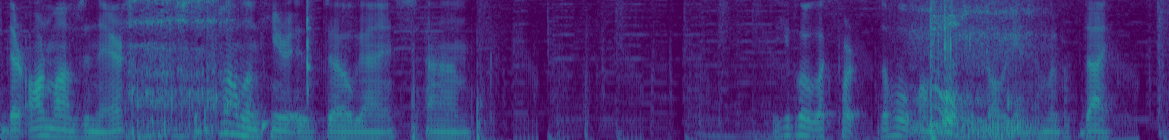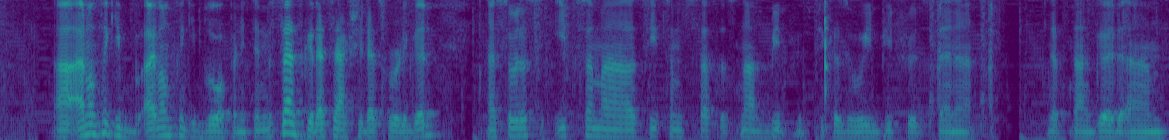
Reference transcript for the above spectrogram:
there are mobs in there. The problem here is, though, guys, um... He blow like part the whole all again? I'm about to die. Uh, I don't think he I don't think he blew up anything. But that's good. That's actually that's really good. Uh, so let's eat some uh, let's eat some stuff that's not beetroot because if we eat beetroots then uh, that's not good. Um,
